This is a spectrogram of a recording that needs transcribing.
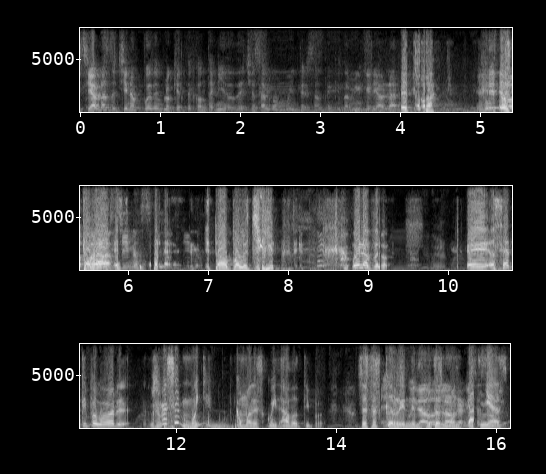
si hablas de China pueden bloquearte el contenido. De hecho es algo muy interesante que también quería hablar. estaba, Estaba estaba- para los chinos. estaba para los chinos. bueno, pero, eh, o sea, tipo, weón, se me hace muy como descuidado, tipo. O sea, estás Es corriendo en putas montañas.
